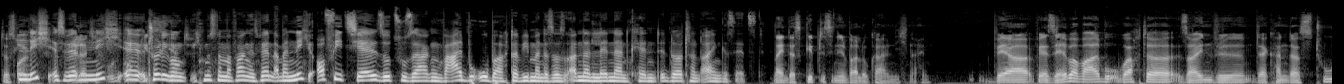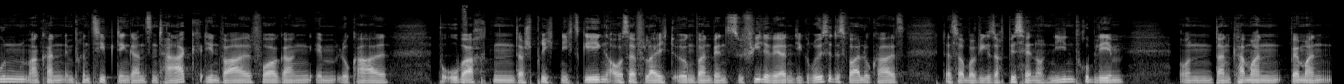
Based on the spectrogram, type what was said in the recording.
Das nicht, es werden nicht, äh, Entschuldigung, ich muss nochmal fragen, es werden aber nicht offiziell sozusagen Wahlbeobachter, wie man das aus anderen Ländern kennt, in Deutschland eingesetzt. Nein, das gibt es in den Wahllokalen nicht, nein. Wer, wer selber Wahlbeobachter sein will, der kann das tun. Man kann im Prinzip den ganzen Tag den Wahlvorgang im Lokal beobachten. Da spricht nichts gegen, außer vielleicht irgendwann, wenn es zu viele werden, die Größe des Wahllokals. Das war aber, wie gesagt, bisher noch nie ein Problem. Und dann kann man, wenn man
